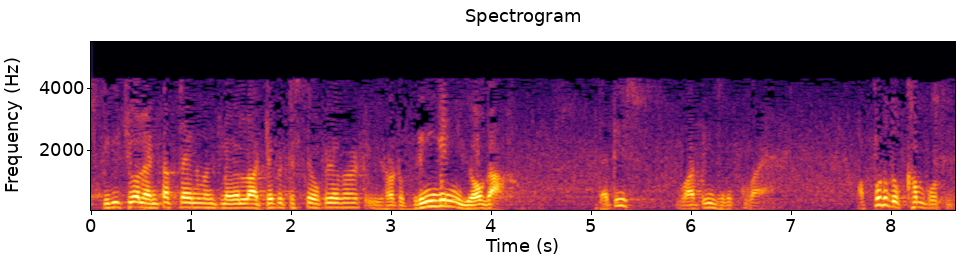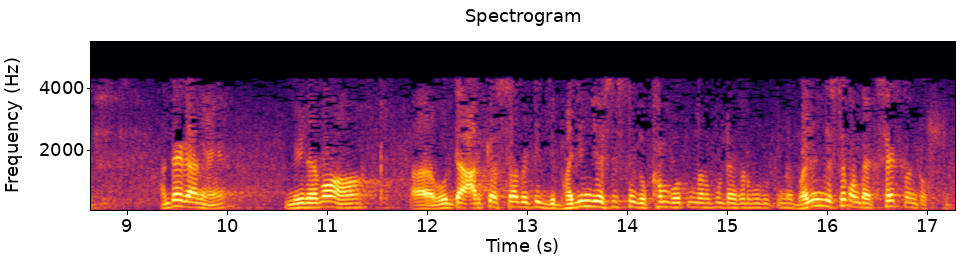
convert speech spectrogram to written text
స్పిరిచువల్ ఎంటర్టైన్మెంట్ లెవెల్లో అట్టే పెట్టిస్తే ఉపయోగం ఏంటి? You have to bring in yoga that is what is required అప్పుడు దుఃఖం పోతుంది. అంతేగాని మీరేమో ఊరికే ఆర్కెస్ట్రా పెట్టి భజన చేసిస్తే దుఃఖం పోతుంది అనుకుంటే ఎక్కడ కుదురుతుంది భజన చేస్తే కొంత ఎక్సైట్మెంట్ వస్తుంది.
